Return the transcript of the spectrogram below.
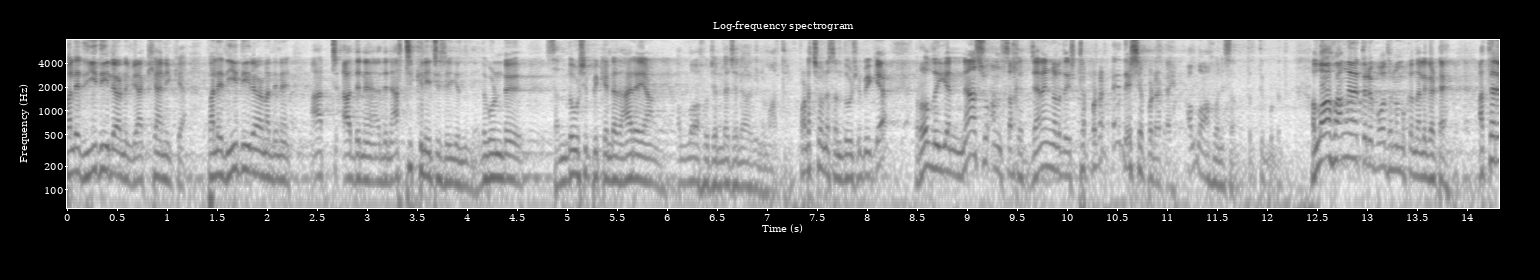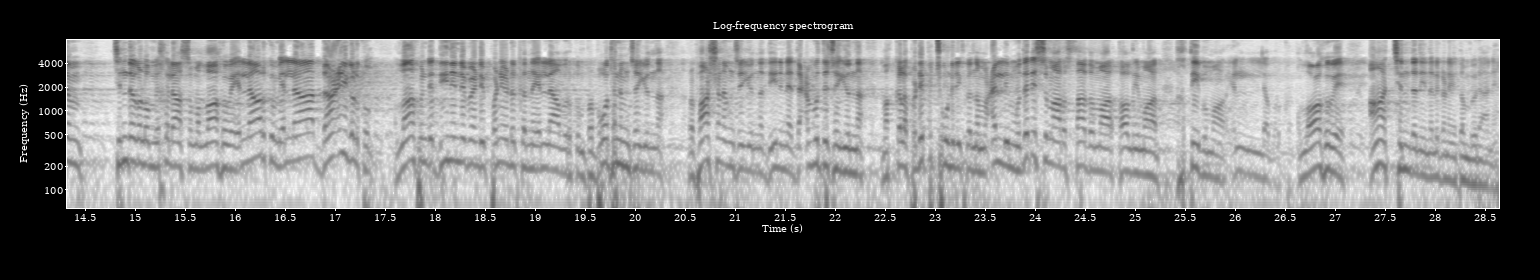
പല രീതിയിലാണ് വ്യാഖ്യാനിക്കുക പല രീതിയിലാണ് അതിനെ അതിനെ അതിനെ ആർട്ടിക്കുലേറ്റ് ചെയ്യുന്നത്. അതുകൊണ്ട് സന്തോഷിപ്പിക്കേണ്ടത് ആരെയാണ്? അള്ളാഹു ജല്ല ജലാവിന് മാത്രം. പടച്ചവനെ സന്തോഷിപ്പിക്കുക. ജനങ്ങളത് ഇഷ്ടപ്പെടട്ടെ ദേഷ്യപ്പെടട്ടെ. അള്ളാഹുവിനെ തൃപ്തിപ്പെടുത്തും. അള്ളാഹു അങ്ങനത്തെ ഒരു ബോധം നമുക്ക് നൽകട്ടെ. അത്തരം ചിന്തകളും ഇഖ്ലാസും അള്ളാഹുവെ എല്ലാവർക്കും എല്ലാ ദാഴികൾക്കും അള്ളാഹുവിന്റെ ദീനിന് വേണ്ടി പണിയെടുക്കുന്ന എല്ലാവർക്കും പ്രബോധനം ചെയ്യുന്ന പ്രഭാഷണം ചെയ്യുന്ന ദീനിനെ ദാവത്ത് ചെയ്യുന്ന മക്കളെ പഠിപ്പിച്ചുകൊണ്ടിരിക്കുന്ന അല്ലി മുദരിസുമാർ ഉസ്താദുമാർ ഖാദിമാർ ഖത്തീബുമാർ എല്ലാവർക്കും. അള്ളാഹുവെ ആ ചിന്ത നീ നൽകണേ തമ്പുരാനെ.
